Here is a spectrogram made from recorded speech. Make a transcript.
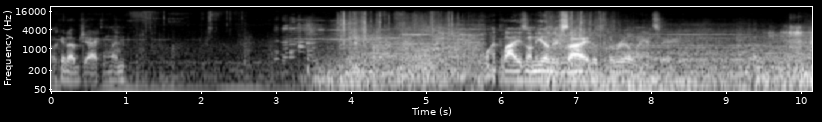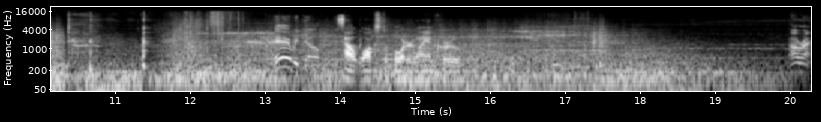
Look it up, Jacqueline. What lies on the other side is the real answer. There we go. Out walks the Borderland crew. All right.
